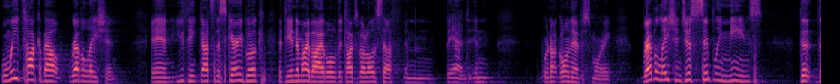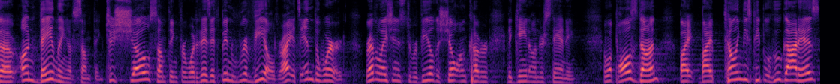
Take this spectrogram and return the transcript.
when we talk about revelation, and you think that's the scary book at the end of my Bible that talks about all this stuff in the end. And we're not going there this morning. Revelation just simply means the, the, unveiling of something, to show something for what it is. It's been revealed, right? It's in the Word. Revelation is to reveal, to show, uncover, to gain understanding. And what Paul's done by, by telling these people who God is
